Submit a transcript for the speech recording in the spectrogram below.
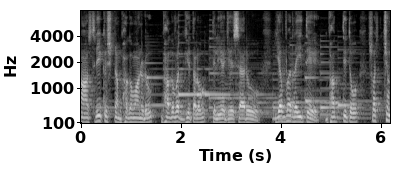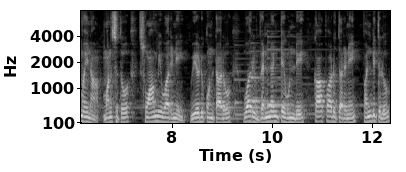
ఆ శ్రీకృష్ణ భగవానుడు భగవద్గీతలో తెలియజేశారు. ఎవరైతే భక్తితో స్వచ్ఛమైన మనసుతో స్వామివారిని వేడుకుంటారో వారు వెన్నంటే ఉండి కాపాడుతారని పండితులు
